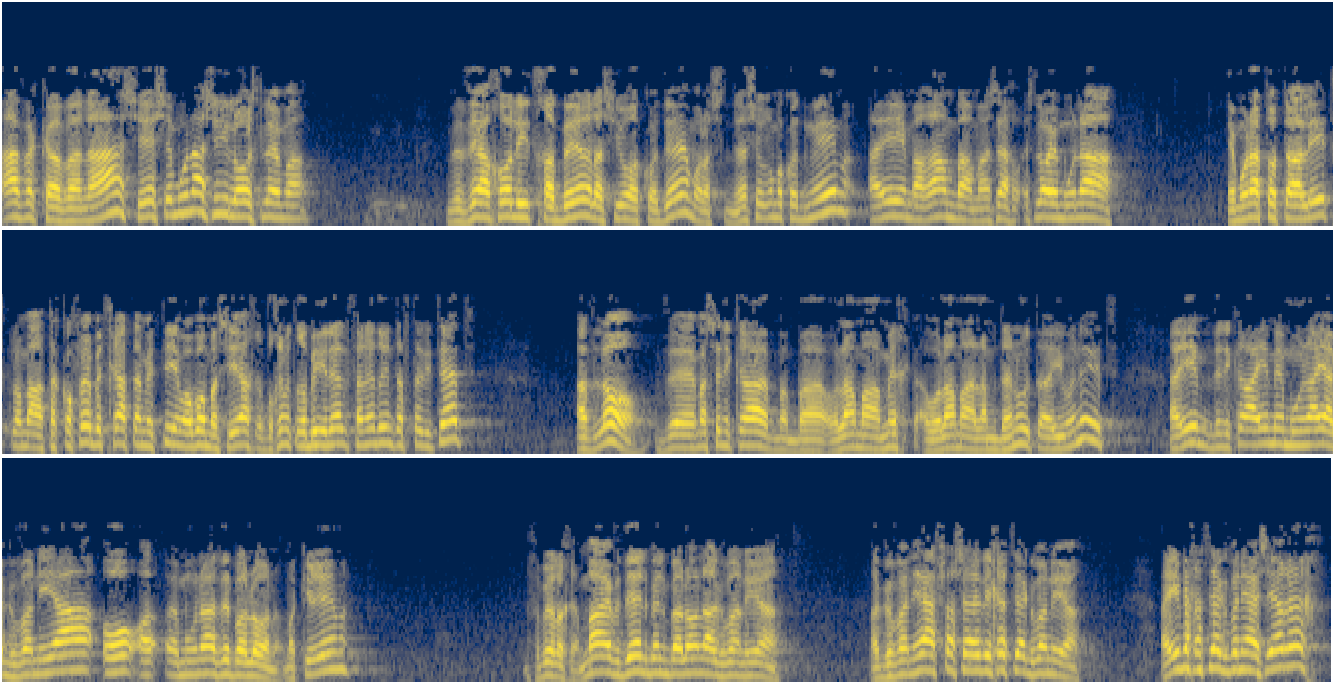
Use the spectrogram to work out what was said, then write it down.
אז הכוונה שיש אמונה שהיא לא שלמה. וזה יכול להתחבר לשיעור הקודם, או לשני השיעורים הקודמים, האם הרמב"ם, יש לו אמונה, אמונה טוטאלית, כלומר, אתה כופר בתחיית המתים או במשיח, זוכרים את רבי הלל, סנהדרין ת"ט? אז לא, זה מה שנקרא בעולם, המחק... בעולם הלמדנות העיונית, האם זה נקרא, האם אמונה היא עגבנייה או אמונה זה בלון. מכירים? אסביר לכם. מה ההבדל בין בלון לעגבנייה? עגבנייה, אפשר שיהיה לי חצי עגבנייה. האם לחצי עגבנייה יש ערך?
